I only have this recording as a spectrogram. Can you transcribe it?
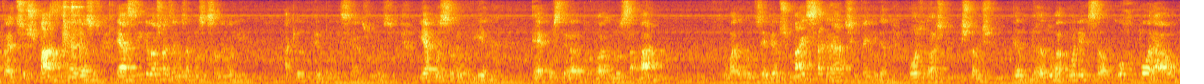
através de seus passos e radiações. É assim que nós fazemos a possessão demoníaca, aqui no templo iniciado Lúcio. E a possessão demoníaca é considerada por nós, no Sabá, um dos eventos mais sagrados que tem aqui dentro, onde nós estamos tentando uma conexão corporal,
